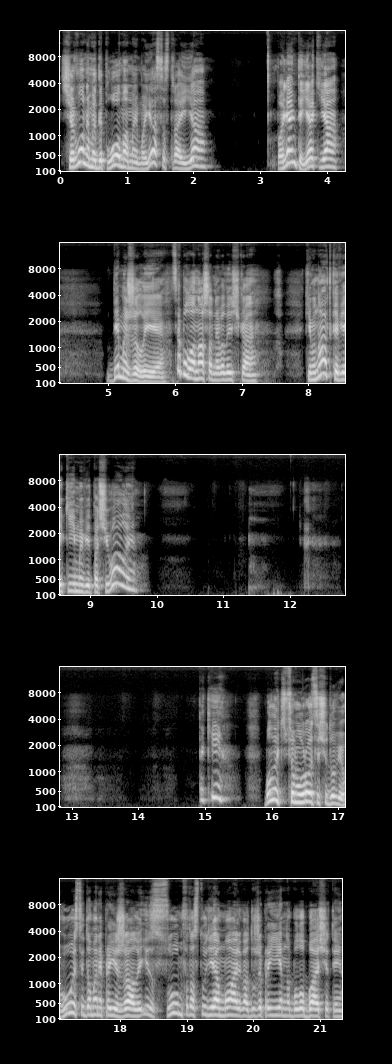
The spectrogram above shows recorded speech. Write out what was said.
З червоними дипломами, моя сестра і я. Погляньте, як я, де ми жили. Це була наша невеличка кімнатка, в якій ми відпочивали. Такі були в цьому році чудові гості до мене приїжджали. Із Сум, фотостудія Мальва, дуже приємно було бачити.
